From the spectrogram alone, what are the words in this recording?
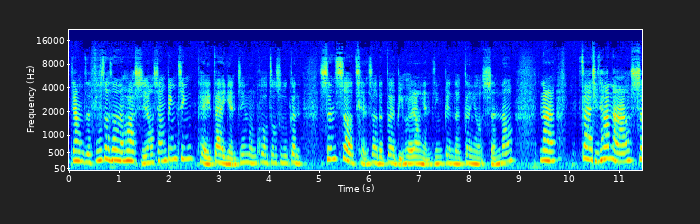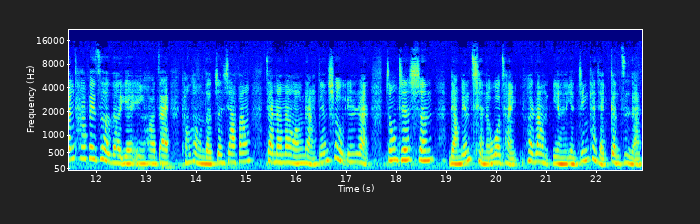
这样子肤色深的话，使用香槟金，可以在眼睛轮廓做出更深色、浅色的对比，会让眼睛变得更有神哦。那在其他拿深咖啡色的眼影画在瞳孔的正下方，再慢慢往两边处晕染，中间深。两边浅的卧蚕会让眼眼睛看起来更自然，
